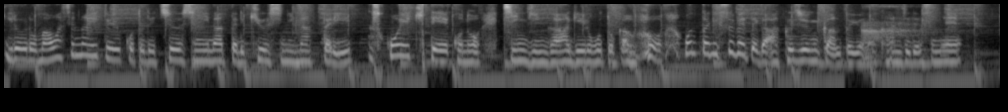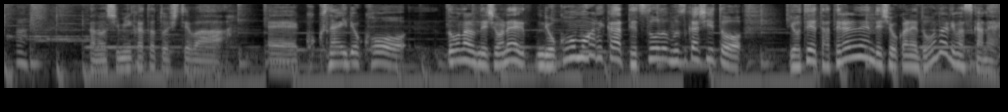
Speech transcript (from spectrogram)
いろいろ回せないということで中止になったり休止になったりそこへ来てこの賃金が上げろとかも本当に全てが悪循環というような感じですね。楽しみ方としては、えー、国内旅行どうなるんでしょうね。旅行もあれか鉄道で難しいと予定立てられないんでしょうかね。どうなりますかね。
